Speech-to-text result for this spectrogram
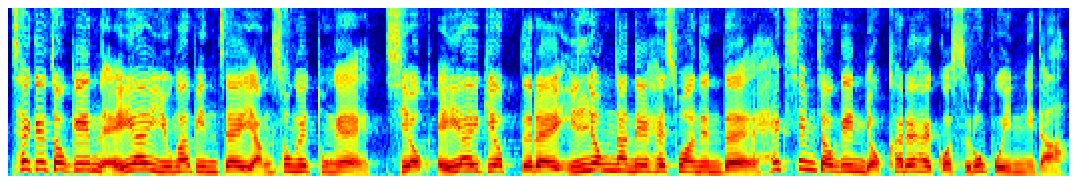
체계적인 AI 융합 인재 양성을 통해 지역 AI 기업들의 인력난을 해소하는 데 핵심적인 역할을 할 것으로 보입니다.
